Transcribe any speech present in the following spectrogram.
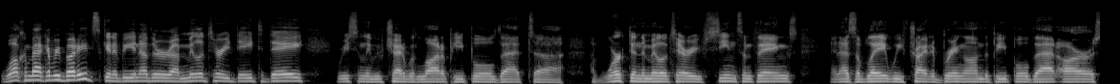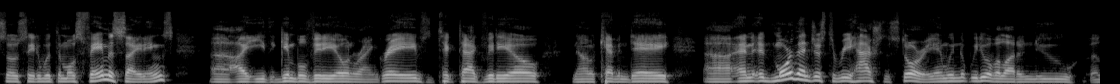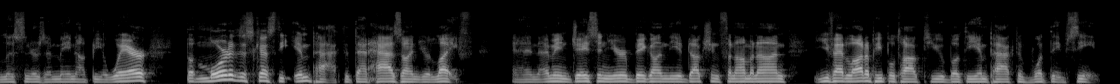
Welcome back, everybody. It's going to be another uh, military day today. Recently, we've chatted with a lot of people that uh, have worked in the military, seen some things. And as of late, we've tried to bring on the people that are associated with the most famous sightings, uh, i.e., the gimbal video and Ryan Graves, the Tic Tac video, now Kevin Day. Uh, and it, more than just to rehash the story, and we, we do have a lot of new uh, listeners that may not be aware, but more to discuss the impact that that has on your life. And I mean, Jason, you're big on the abduction phenomenon. You've had a lot of people talk to you about the impact of what they've seen.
